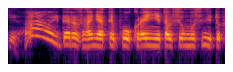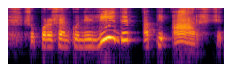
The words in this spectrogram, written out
І гайде розганяти по Україні та всьому світу, що Порошенко не лідер, а піарщик,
